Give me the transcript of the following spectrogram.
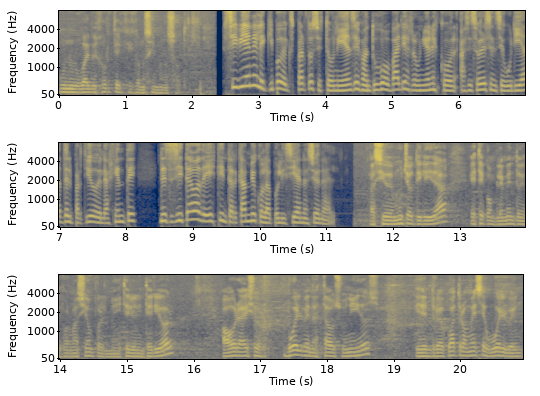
un Uruguay mejor que el que conocimos nosotros. Si bien el equipo de expertos estadounidenses mantuvo varias reuniones con asesores en seguridad del Partido de la Gente, necesitaba de este intercambio con la Policía Nacional. Ha sido de mucha utilidad este complemento de información por el Ministerio del Interior. Ahora ellos vuelven a Estados Unidos y dentro de cuatro meses vuelven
